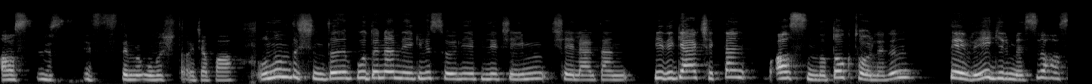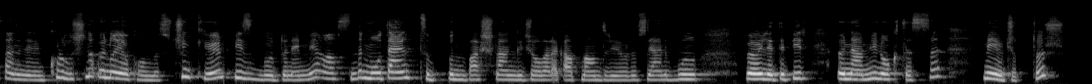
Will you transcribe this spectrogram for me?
ast üst sistemi oluştu acaba? Onun dışında bu dönemle ilgili söyleyebileceğim şeylerden biri gerçekten aslında doktorların devreye girmesi ve hastanelerin kuruluşuna ön ayak olması. Çünkü biz bu dönemi aslında modern tıbbın başlangıcı olarak adlandırıyoruz. Yani bu böyle de bir önemli noktası mevcuttur.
